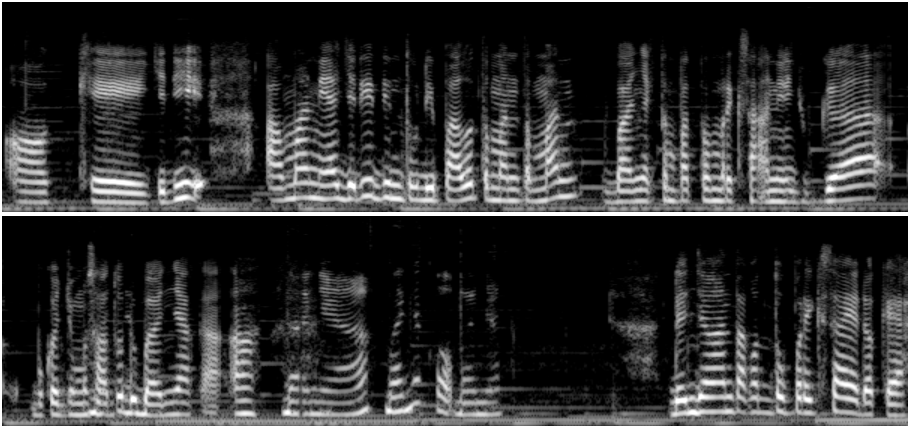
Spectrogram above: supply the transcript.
Oke, jadi aman ya. Jadi untuk di Palu teman-teman banyak tempat pemeriksaannya juga, bukan cuma banyak. satu, udah banyak. Uh, uh. Banyak, banyak kok banyak. Dan jangan takut untuk periksa ya dok ya.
